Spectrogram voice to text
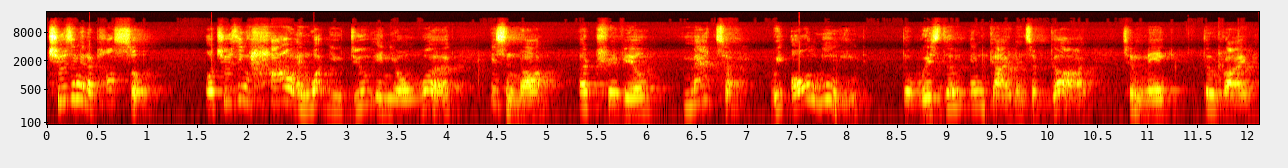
Choosing an apostle or choosing how and what you do in your work is not a trivial matter. We all need the wisdom and guidance of God to make the right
